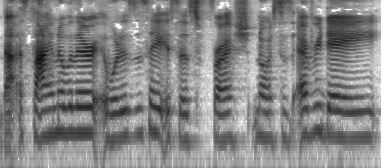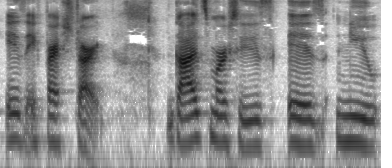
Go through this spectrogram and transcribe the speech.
That sign over there, what does it say? It says fresh. No, it says every day is a fresh start. God's mercies is new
